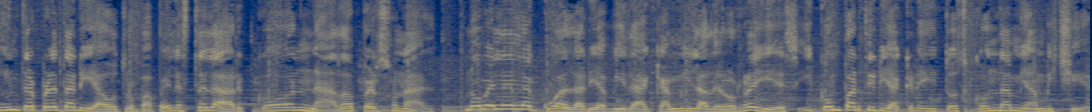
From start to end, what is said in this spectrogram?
interpretaría otro papel estelar con Nada Personal, novela en la cual daría vida a Camila de los Reyes y compartiría créditos con Damián Bichir.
